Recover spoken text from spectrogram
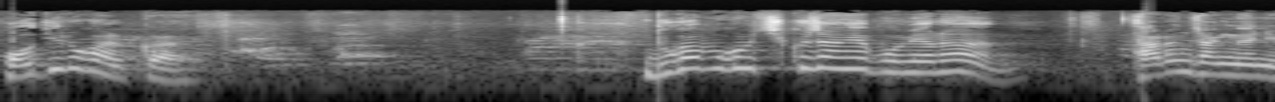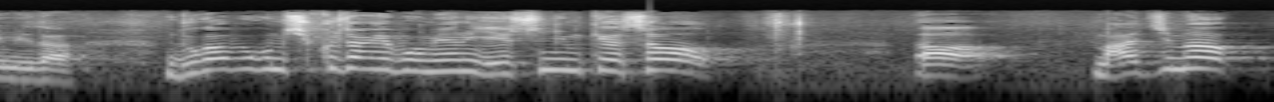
어디로 갈까요? 누가복음 19장에 보면은 다른 장면입니다. 누가복음 19장에 보면 예수님께서 아, 마지막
